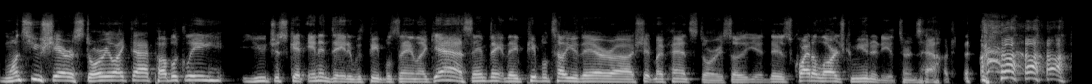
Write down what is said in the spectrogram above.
once you share a story like that publicly, you just get inundated with people saying like, "Yeah, same thing." They people tell you their uh, "shit my pants" story. So yeah, there's quite a large community. It turns out.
